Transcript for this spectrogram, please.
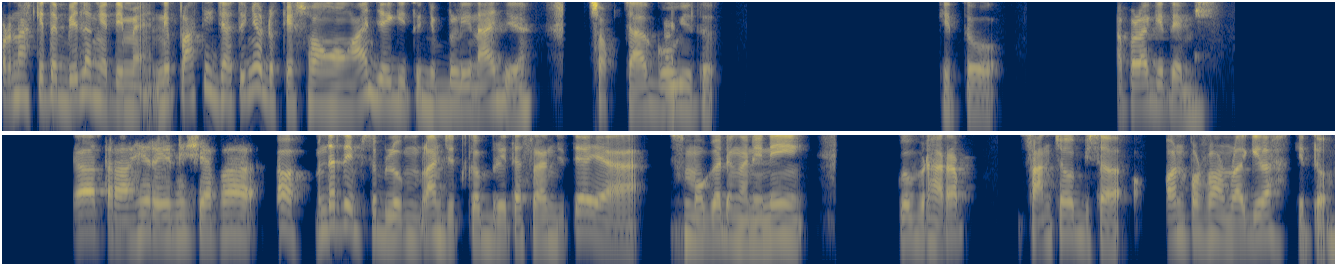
pernah kita bilang ya timnya ini pelatih jatuhnya udah kayak songong aja gitu nyebelin aja. Sok jago gitu. Gitu. Apalagi tim? Ya terakhir ini siapa? Oh bentar tim. Sebelum lanjut ke berita selanjutnya ya semoga dengan ini gue berharap Sancho bisa on perform lagi lah gitu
